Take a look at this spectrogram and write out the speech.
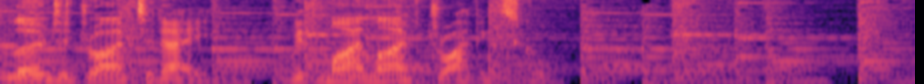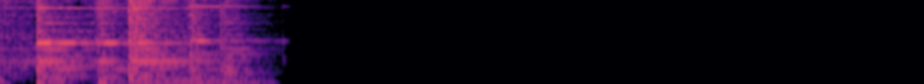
Learn to drive today with My Life Driving School.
